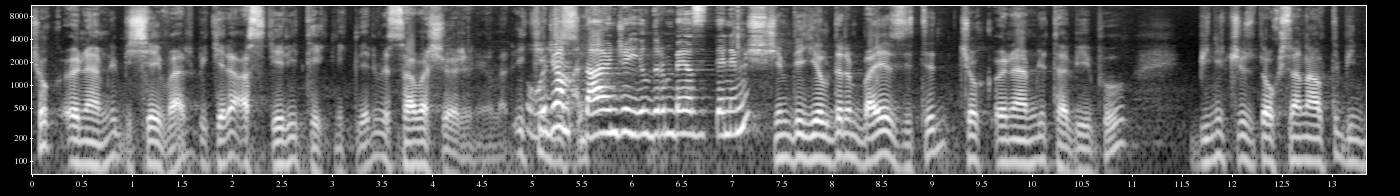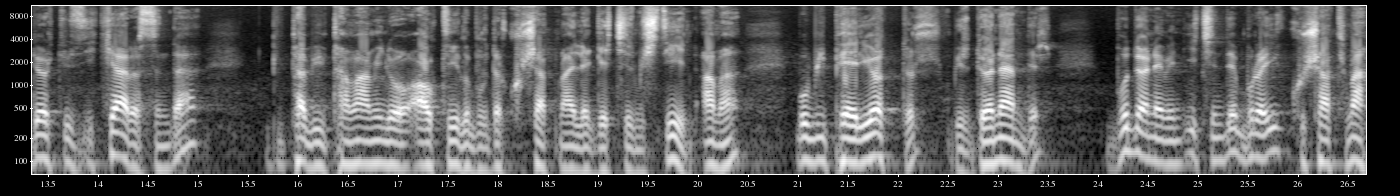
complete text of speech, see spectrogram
çok önemli bir şey var. Bir kere askeri teknikleri ve savaş öğreniyorlar. İkincisi, Hocam daha önce Yıldırım Beyazıt denemiş. Şimdi Yıldırım Bayezid'in çok önemli tabii bu. 1396-1402 arasında tabii tamamıyla o 6 yılı burada kuşatmayla geçirmiş değil ama bu bir periyottur, bir dönemdir. Bu dönemin içinde burayı kuşatma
